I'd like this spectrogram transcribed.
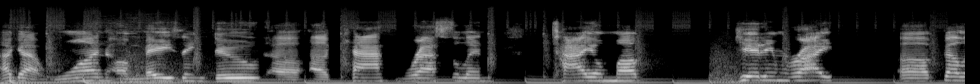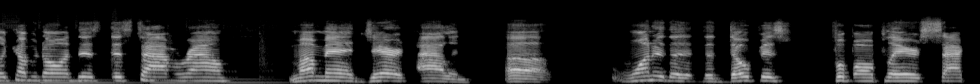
I got one amazing dude, uh, a calf wrestling, tie him up, get him right, uh, fella coming on this this time around. My man Jared Allen, uh, one of the the dopest football players, sack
